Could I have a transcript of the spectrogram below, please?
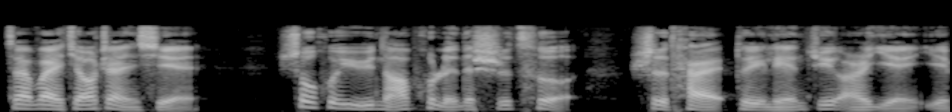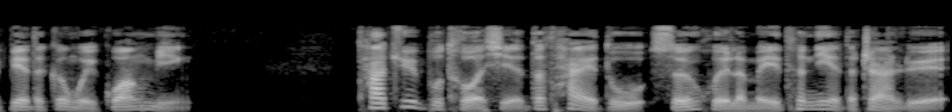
在外交战线，受惠于拿破仑的失策，事态对联军而言也变得更为光明。他拒不妥协的态度损毁了梅特涅的战略，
